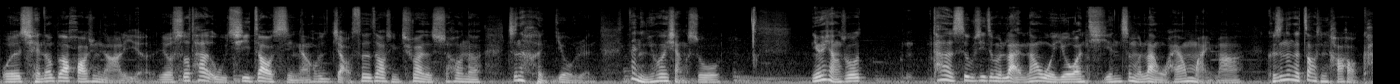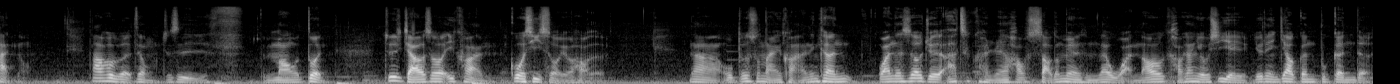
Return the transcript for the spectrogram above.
我的钱都不知道花去哪里了。有时候他的武器造型啊，或者角色造型出来的时候呢，真的很诱人。那你会想说，你会想说，他的伺服器这么烂，然后我游玩体验这么烂，我还要买吗？可是那个造型好好看哦，大家会不会有这种就是矛盾？就是假如说一款过气手游好了，那我不是说哪一款，你可能。玩的时候觉得啊，这款人好少，都没有人什么在玩，然后好像游戏也有点要跟不跟的。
